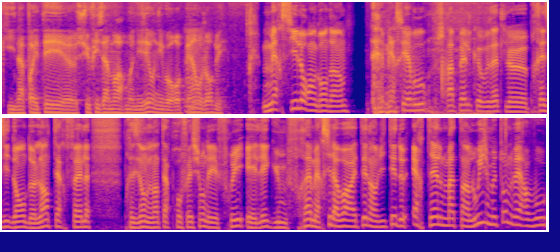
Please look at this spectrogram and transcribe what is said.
qui n'a pas été suffisamment harmonisée au niveau européen mmh. aujourd'hui. Merci Laurent Grandin. Merci à vous. Je rappelle que vous êtes le président de l'Interfel, président de l'interprofession des fruits et légumes frais. Merci d'avoir été l'invité de RTL Matin. Louis, je me tourne vers vous.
